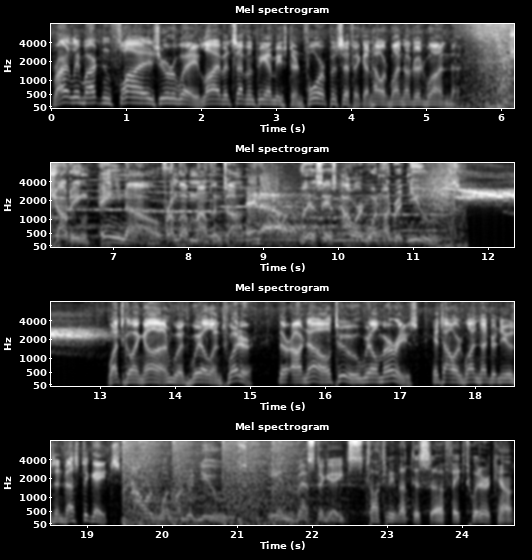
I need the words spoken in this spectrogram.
Riley Martin flies your way live at 7 p.m. Eastern, 4 Pacific on Howard 101 shouting, Hey now, from the mountaintop. Hey now. This is Howard 100 News. What's going on with Will and Twitter? There are now two Will Murrays. It's Howard 100 News investigates. Howard 100 News investigates. Talk to me about this uh, fake Twitter account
